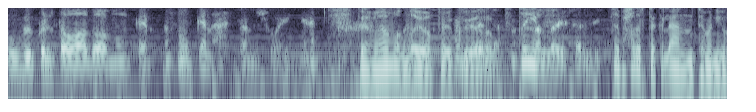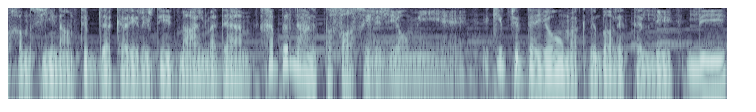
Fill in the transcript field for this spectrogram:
وبكل تواضع ممكن ممكن أحسن شوي. تمام الله يوفقكم يا رب. طيب الله يسلمك. طيب حضرتك الآن 58 عم تبدأ كارير جديد مع المدام. خبرنا عن التفاصيل اليومية. كيف تبدأ يومك نضال التلي اللي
